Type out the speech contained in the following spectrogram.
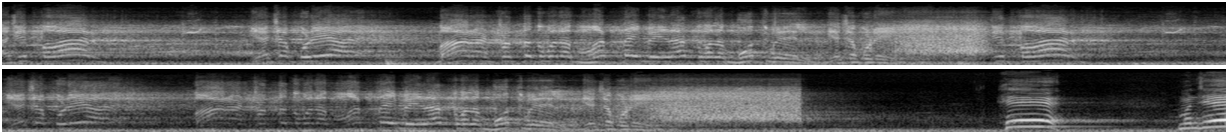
अजित पवार याच्यापुढे महाराष्ट्रात तुम्हाला मत नाही मिळणार तुम्हाला बूथ मिळेल याच्यापुढे. अजित पवार याच्यापुढे महाराष्ट्रात तुम्हाला मत नाही मिळणार तुम्हाला बूथ मिळेल याच्यापुढे. हे म्हणजे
